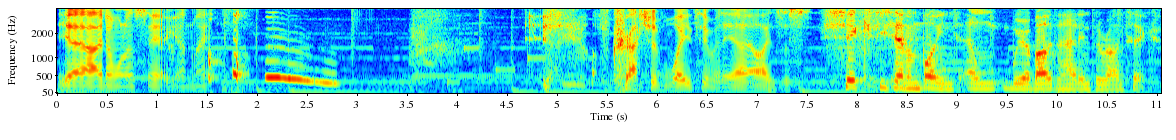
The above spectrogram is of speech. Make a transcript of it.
Yeah, I don't want to see it again, mate. I've crashed with way too many AIs. Just 67 points, and we're about to head into round 6.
